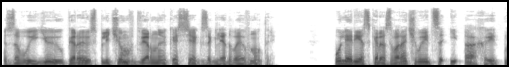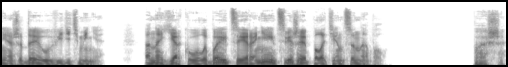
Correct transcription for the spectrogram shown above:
Зову ее и упираюсь плечом в дверной косяк, заглядывая внутрь. Оля резко разворачивается и ахает, не ожидая увидеть меня. Она ярко улыбается и роняет свежее полотенце на пол. «Паша».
